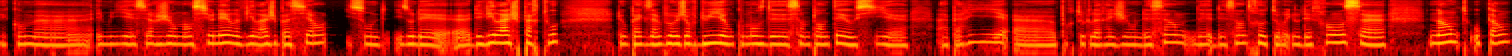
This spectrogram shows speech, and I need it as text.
mais comme euh, Émilie et Sergio ont mentionné, le village Bastien, ils, ont des, euh, des, villages partout. Donc, par exemple, aujourd'hui, on commence à s'implanter aussi euh, à Paris, pour toute la région des, des, des centres autour d'Île-de-France, Nantes ou Caen.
